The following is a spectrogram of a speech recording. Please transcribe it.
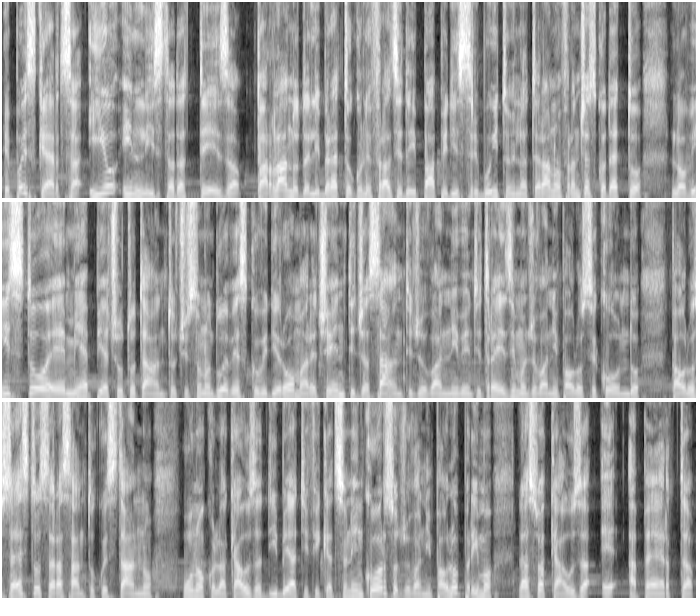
e poi scherza io in lista d'attesa. Parlando del libretto con le frasi dei papi distribuito in Laterano, Francesco ha detto l'ho visto e mi è piaciuto tanto. Ci sono due vescovi di Roma recenti già santi, Giovanni XXIII e Giovanni Paolo II. Paolo VI sarà santo quest'anno, uno con la causa di beatificazione in corso, Giovanni Paolo I, la sua causa è aperta.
